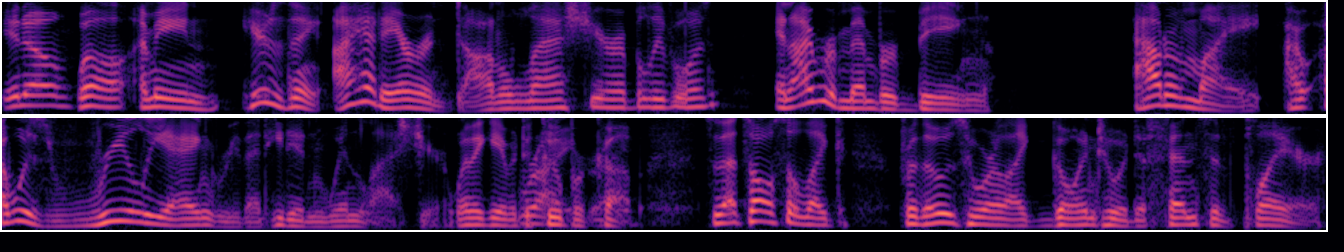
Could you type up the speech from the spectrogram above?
You know, Well, I mean, here's the thing. I had Aaron Donald last year, I believe it was, and I remember being out of my. I, I was really angry that he didn't win last year when they gave it to Right, Cooper right. Kupp. So that's also like for those who are like going to a defensive player.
